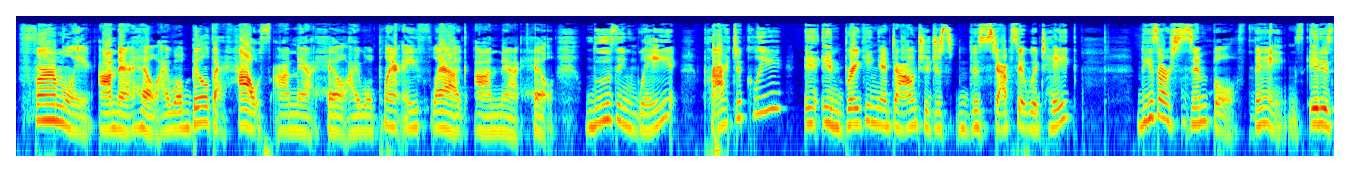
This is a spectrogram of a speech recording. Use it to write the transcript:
firmly on that hill. I will build a house on that hill. I will plant a flag on that hill. Losing weight, practically, in, in, breaking it down to just the steps it would take, these are simple things. It is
